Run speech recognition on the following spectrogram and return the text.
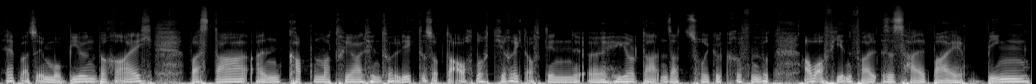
App, also im mobilen Bereich, was da an Kartenmaterial hinterlegt ist, ob da auch noch direkt auf den äh, Here-Datensatz zurückgegriffen wird. Aber auf jeden Fall ist es halt bei Bing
